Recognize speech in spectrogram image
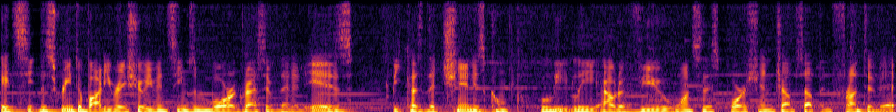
it's the screen to body ratio even seems more aggressive than it is because the chin is completely out of view once this portion jumps up in front of it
